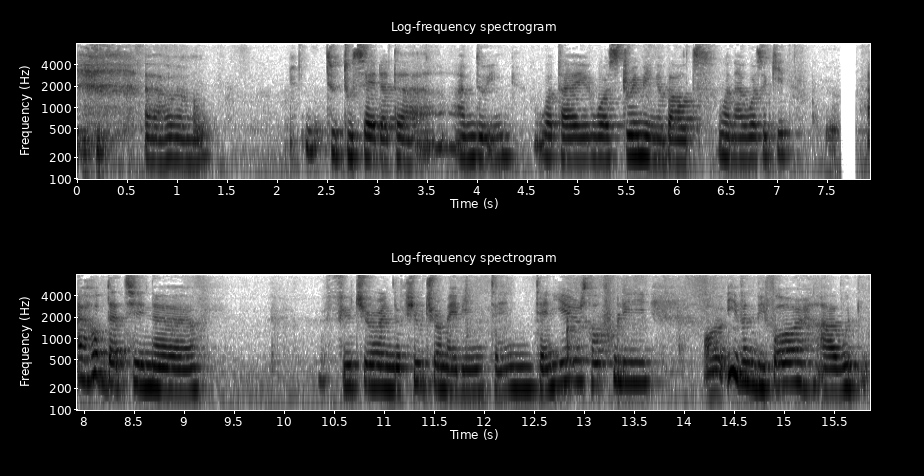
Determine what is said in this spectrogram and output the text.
um, to, to say that uh, I'm doing what I was dreaming about when I was a kid. I hope that in a future, in the future, maybe in 10, 10 years, hopefully, or even before, I would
